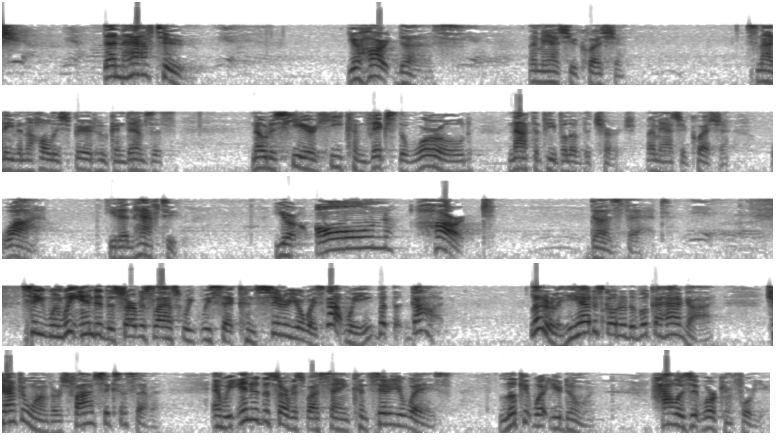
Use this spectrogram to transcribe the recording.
Doesn't have to. Your heart does. Let me ask you a question. It's not even the Holy Spirit who condemns us. Notice here, He convicts the world, not the people of the church. Let me ask you a question. Why? He doesn't have to. Your own heart does that. See, when we ended the service last week, we said, consider your ways. Not we, but the, God. Literally, He had us go to the book of Haggai, chapter 1, verse 5, 6, and 7. And we ended the service by saying, consider your ways. Look at what you're doing. How is it working for you?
